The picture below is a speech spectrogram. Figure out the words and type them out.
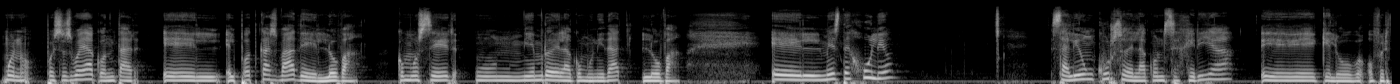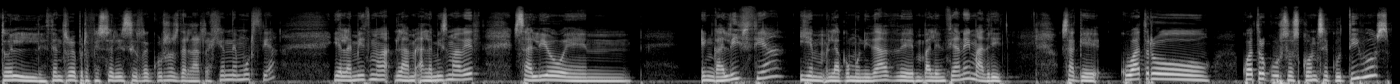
Bueno, pues os voy a contar, el, el podcast va de LOVA, cómo ser un miembro de la comunidad LOVA. El mes de julio salió un curso de la consejería eh, que lo ofertó el Centro de Profesores y Recursos de la región de Murcia y a la misma, a la misma vez salió en, en, Galicia y en la comunidad de Valenciana y Madrid. O sea que cuatro, cuatro cursos consecutivos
